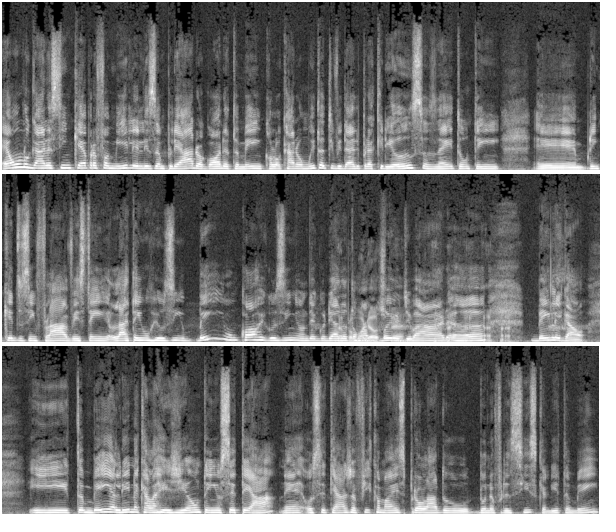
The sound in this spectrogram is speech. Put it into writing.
É um lugar, assim, que é para família. Eles ampliaram agora também, colocaram muita atividade para crianças, né? Né? Então tem é, brinquedos infláveis, tem lá tem um riozinho bem um córregozinho onde a guriada toma banho de mar, bem legal. E também ali naquela região tem o CTA, né? O CTA já fica mais pro lado Dona Francisca ali também.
